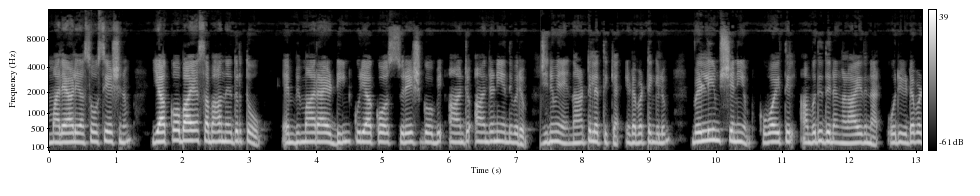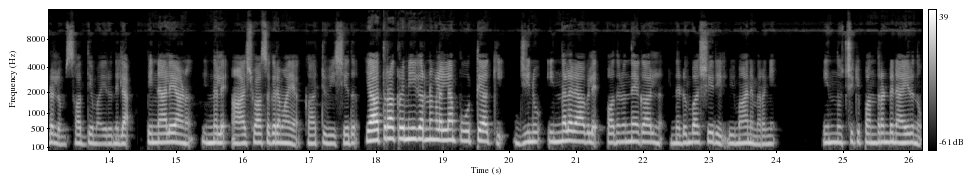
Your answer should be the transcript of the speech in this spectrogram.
മലയാളി അസോസിയേഷനും യാക്കോബായ സഭാ നേതൃത്വവും എം പിമാരായ ഡീൻ കുര്യാക്കോസ് സുരേഷ് ഗോപി ആന്റോ ആന്റണി എന്നിവരും ജിനുവിനെ നാട്ടിലെത്തിക്കാൻ ഇടപെട്ടെങ്കിലും വെള്ളിയും ശനിയും കുവൈത്തിൽ അവധി ദിനങ്ങളായതിനാൽ ഒരു ഇടപെടലും സാധ്യമായിരുന്നില്ല. പിന്നാലെയാണ് ഇന്നലെ ആശ്വാസകരമായ കാറ്റുവീശിയത് യാത്രാ ക്രമീകരണങ്ങളെല്ലാം പൂർത്തിയാക്കി ജിനു ഇന്നലെ രാവിലെ പതിനൊന്നേകാലിന് നെടുമ്പാശ്ശേരിയിൽ വിമാനമിറങ്ങി. ഇന്നുച്ചയ്ക്ക് പന്ത്രണ്ടിനായിരുന്നു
